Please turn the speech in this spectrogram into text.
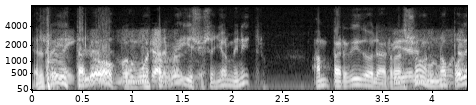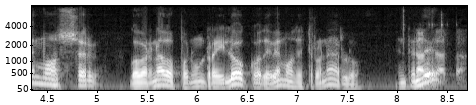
El rey está loco, nuestro rey y su señor ministro. Han perdido la razón. No podemos ser gobernados por un rey loco, debemos destronarlo. ¿Entendés? Ta, ta, ta.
